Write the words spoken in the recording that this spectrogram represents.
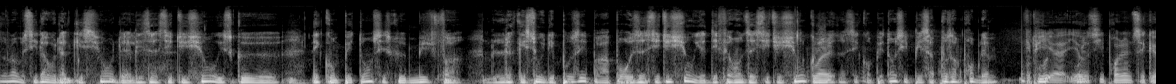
Non, non, mais c'est là où la question, les- institutions, est-ce que les compétences, est-ce que, enfin, la question il est posée par rapport aux institutions. Il y a différentes institutions qui Ouais. gèrent ces compétences et puis ça pose un problème. Et puis Oui, euh, il y a oui. aussi le problème, c'est que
